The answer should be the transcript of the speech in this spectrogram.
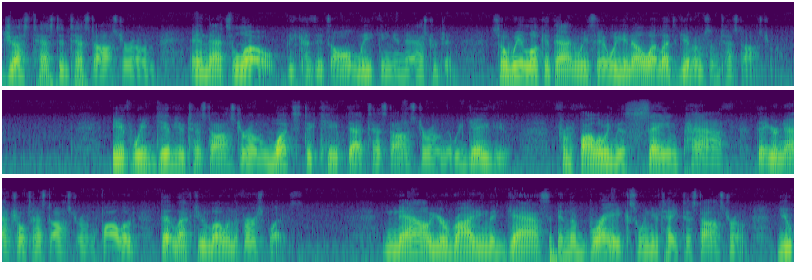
just tested testosterone and that's low because it's all leaking into estrogen? So we look at that and we say, well, you know what? Let's give him some testosterone. If we give you testosterone, what's to keep that testosterone that we gave you from following the same path that your natural testosterone followed that left you low in the first place? Now you're riding the gas and the brakes when you take testosterone. You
